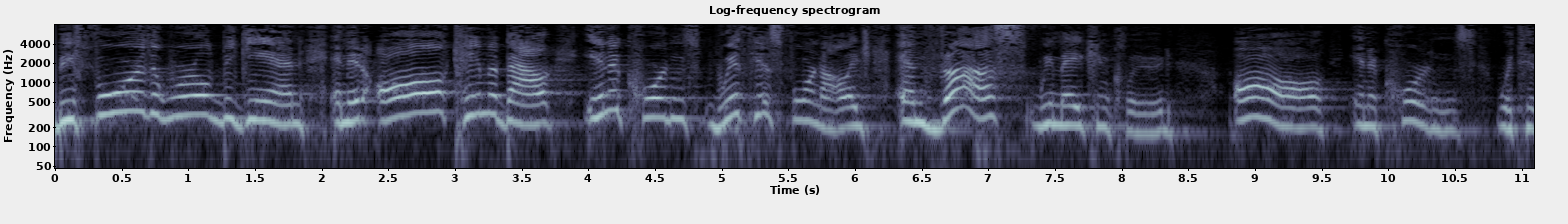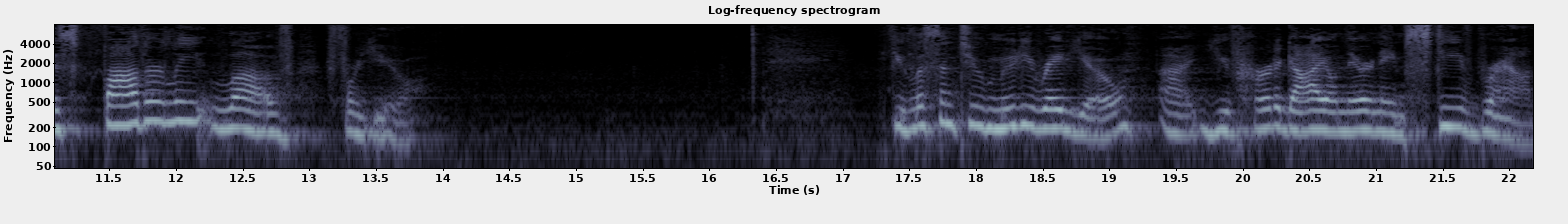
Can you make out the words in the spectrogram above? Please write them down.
before the world began, and it all came about in accordance with His foreknowledge, and thus, we may conclude, all in accordance with His fatherly love for you. If you listen to Moody Radio, uh, you've heard a guy on there named Steve Brown.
